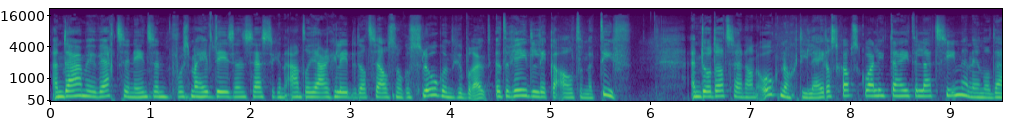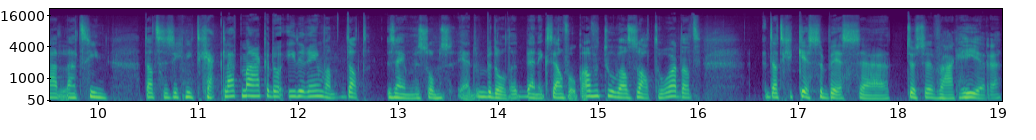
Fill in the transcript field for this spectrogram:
En daarmee werd ze ineens, en volgens mij heeft D66 een aantal jaren geleden dat zelfs nog een slogan gebruikt: het redelijke alternatief. En doordat zij dan ook nog die leiderschapskwaliteiten laat zien. En inderdaad laat zien dat ze zich niet gek laat maken door iedereen. Want dat zijn we soms. Ja, bedoel, dat ben ik zelf ook af en toe wel zat hoor. Dat dat gekissenbis uh, tussen vaak heren.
